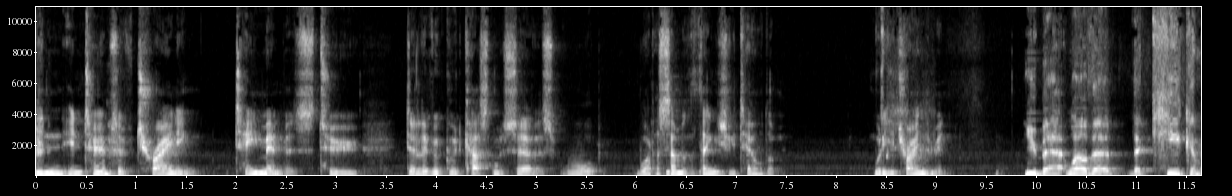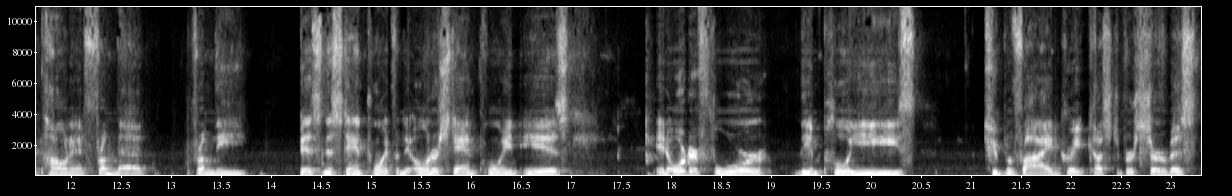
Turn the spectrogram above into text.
in in terms of training team members to deliver good customer service, what are some of the things you tell them? What do you train them in? You bet. Well, the the key component from the from the business standpoint, from the owner standpoint, is in order for the employees to provide great customer service,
